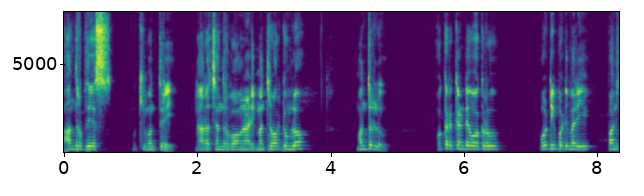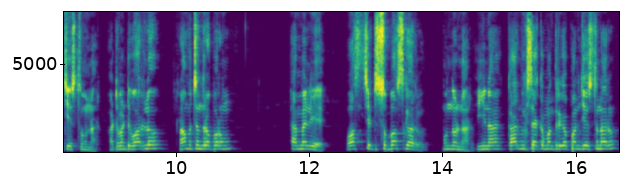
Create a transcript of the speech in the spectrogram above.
ఆంధ్రప్రదేశ్ ముఖ్యమంత్రి నారా చంద్రబాబు నాయుడు మంత్రివర్గంలో మంత్రులు ఒకరికంటే ఒకరు పోటీపడి మరీ పనిచేస్తూ ఉన్నారు. అటువంటి వారిలో రామచంద్రపురం ఎమ్మెల్యే వాసిచెట్టి సుభాష్ గారు ముందున్నారు. ఈయన కార్మిక శాఖ మంత్రిగా పనిచేస్తున్నారు.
